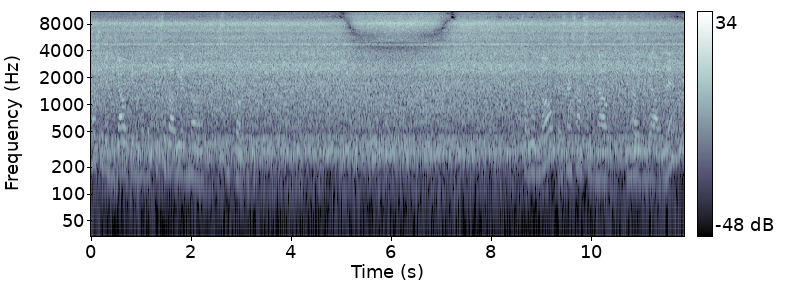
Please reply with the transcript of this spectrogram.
co się będzie działo, kiedy będę przesuwał jedną z tych kolumn. To równo, to jest ten sam sygnał, sygnał jest idealny.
